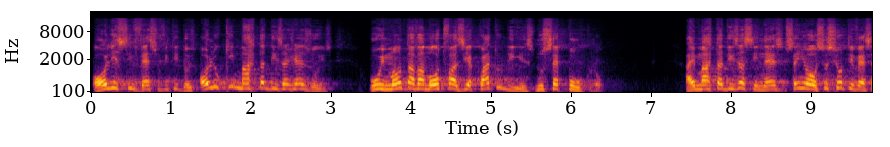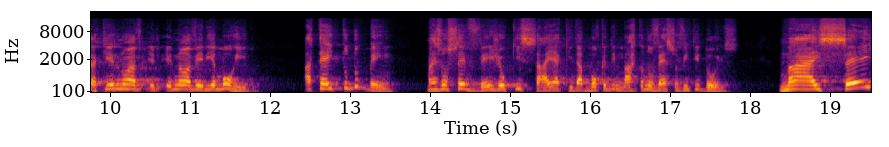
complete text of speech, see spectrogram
Olhe esse verso 22. Olha o que Marta diz a Jesus. O irmão estava morto fazia quatro dias, no sepulcro. Aí Marta diz assim, né? Senhor, se o senhor tivesse aqui, ele não, ele não haveria morrido. Até aí tudo bem. Mas você veja o que sai aqui da boca de Marta no verso 22. Mas sei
